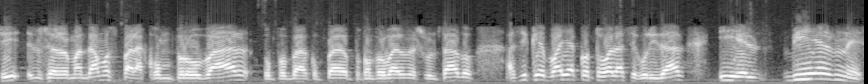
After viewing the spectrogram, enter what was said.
sí, se lo mandamos para comprobar, para comprobar el resultado, así que vaya con toda la seguridad. Y el viernes,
